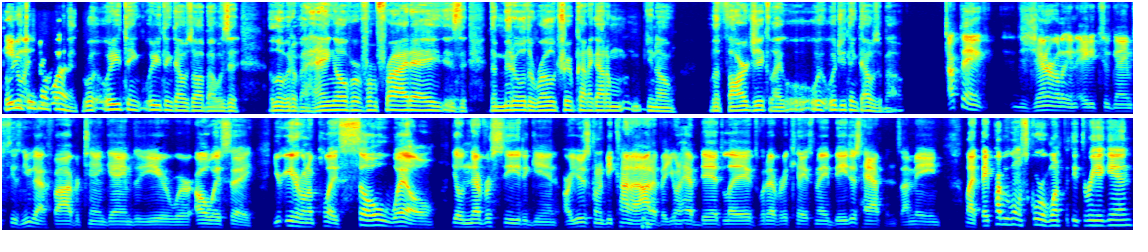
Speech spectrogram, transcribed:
What Even do you think that was? What, what, do you think? What do you think that was all about? Was it a little bit of a hangover from Friday? Is it the middle of the road trip kind of got them, you know, lethargic? Like, what do you think that was about? I think generally in 82 game season, you got five or 10 games a year where I always say you're either going to play so well you'll never see it again, or you're just going to be kind of out of it. You're going to have dead legs, whatever the case may be. It just happens. I mean, like they probably won't score 153 again.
